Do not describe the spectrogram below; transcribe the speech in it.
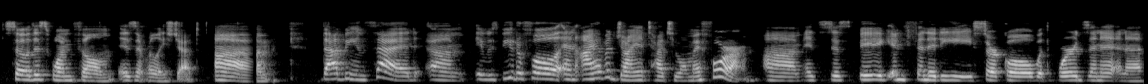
So this one film isn't released yet. Um, that being said, um, it was beautiful, and I have a giant tattoo on my forearm. Um, it's this big infinity circle with words in it and a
